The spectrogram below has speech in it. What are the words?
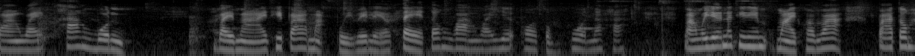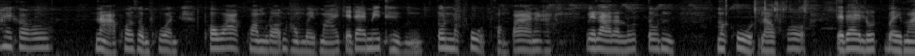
วางไว้ข้างบนใบไม้ที่ป้าหมักปุ๋ยไว้แล้ว แต่ต้องวางไว้เยอะพอสมควรนะคะ วางไว้เยอะนะที่นี้หมายความว่าป้าต้องให้เขาหนาพอสมควร เพราะว่าความร้อนของใบไม้จะได้ไม่ถึงต้นมะกรูดของป้านะคะ เวลาเราลดต้นมะกรูดเราก็จะได้ลดใบไม้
